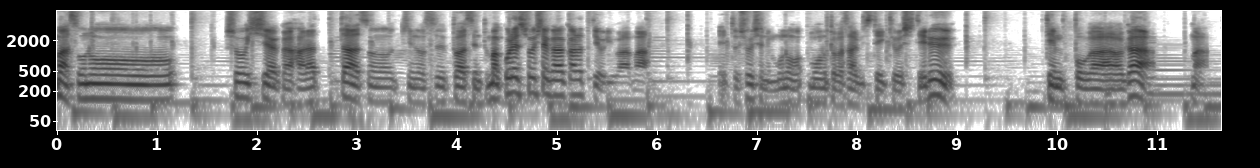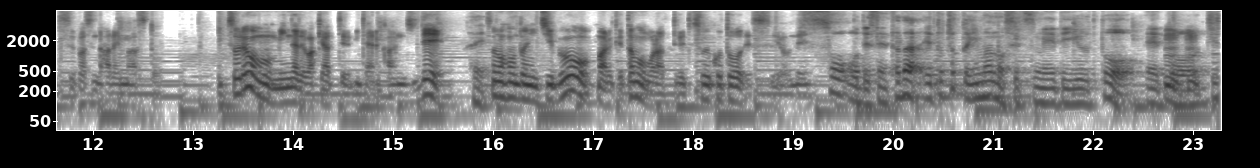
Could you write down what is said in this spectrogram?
まあその消費者が払ったそのうちの数パーセントまあこれは消費者側からっていうよりはまあ、えっと、消費者に物物とかサービス提供してる店舗側がまあ数パーセント払いますとそれをもうみんなで分け合ってるみたいな感じではい。その本当に一部をマルケットももらってるってそういうことですよね。そうですね、ただ、えっと、ちょっと今の説明で言うと、えっとうんうん実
